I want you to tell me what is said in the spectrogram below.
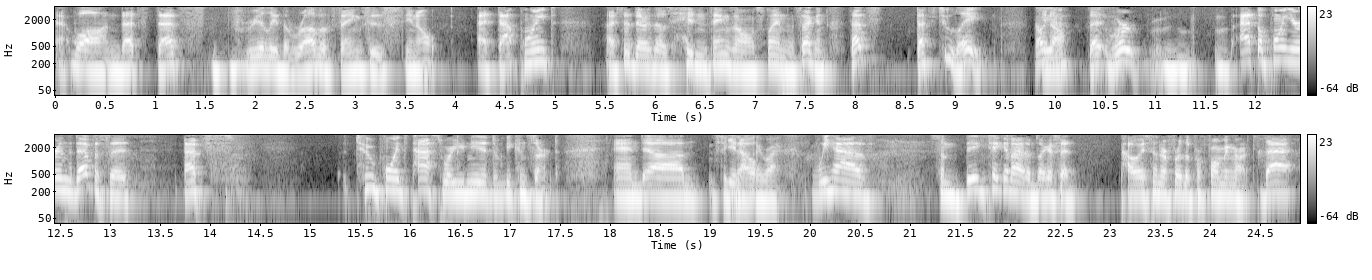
Uh, well, and that's that's really the rub of things. Is you know at that point, I said there are those hidden things. I'll explain in a second. That's that's too late. Oh, you yeah. know? that we're at the point you're in the deficit. That's two points past where you needed to be concerned. And um, That's you know, exactly right. We have some big ticket items, like I said, Poway Center for the Performing Arts. That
